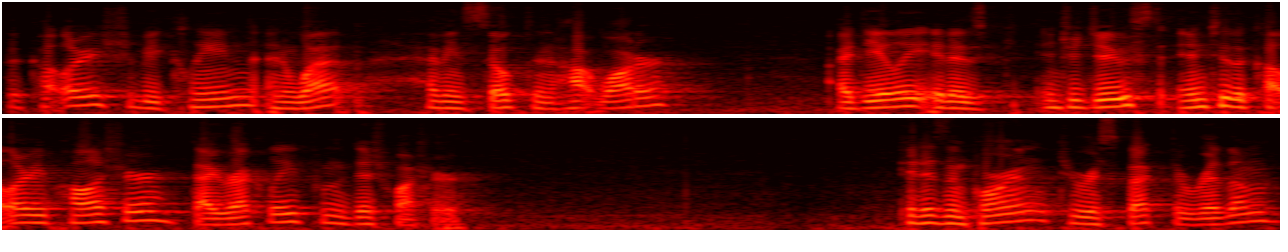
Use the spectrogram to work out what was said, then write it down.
The cutlery should be clean and wet, having soaked in hot water. Ideally, it is introduced into the cutlery polisher directly from the dishwasher. It is important to respect the rhythm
